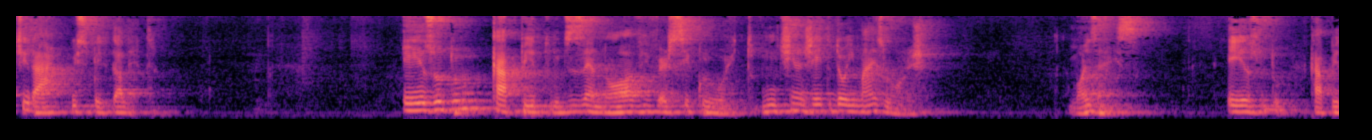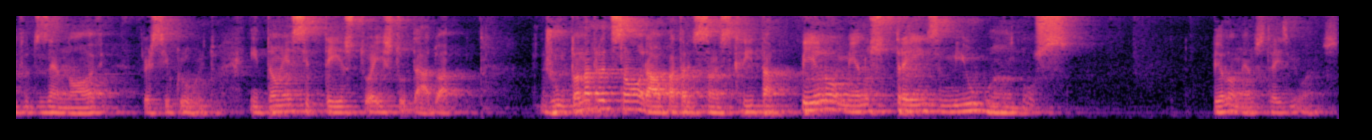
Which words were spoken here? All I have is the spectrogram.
tirar o espírito da letra. Êxodo capítulo 19, versículo 8. Não tinha jeito de eu ir mais longe. Moisés. Êxodo capítulo 19, versículo 8. Então esse texto é estudado a, juntando a tradição oral com a tradição escrita há pelo menos 3 mil anos. Pelo menos 3 mil anos.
